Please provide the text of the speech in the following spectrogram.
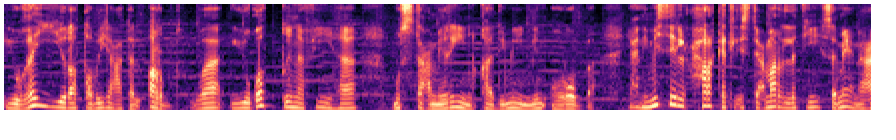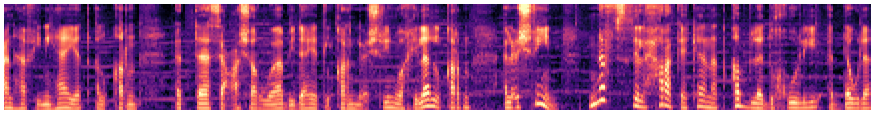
يغير طبيعة الأرض ويغطن فيها مستعمرين قادمين من أوروبا. يعني مثل حركة الاستعمار التي سمعنا عنها في نهاية القرن التاسع عشر وبداية القرن العشرين وخلال القرن العشرين. نفس الحركة كانت قبل دخول الدولة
